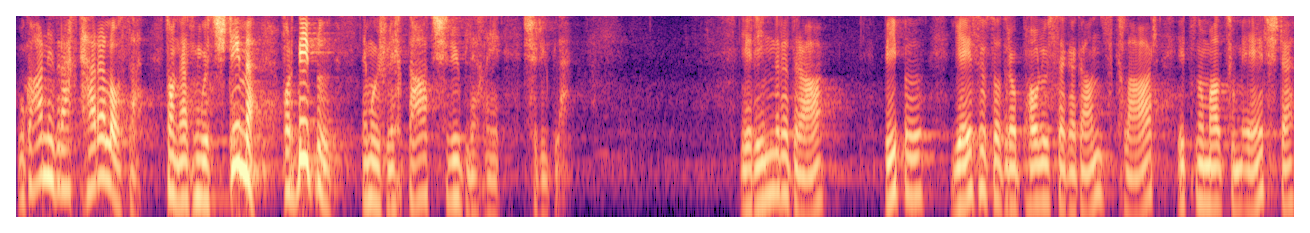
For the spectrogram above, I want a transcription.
und gar nicht recht herhören sondern es muss stimmen vor der Bibel. Dann musst du vielleicht da das Schräubchen schrauben. Ich erinnere daran, Bibel, Jesus oder Paulus sagen ganz klar, jetzt nochmal zum Ersten,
